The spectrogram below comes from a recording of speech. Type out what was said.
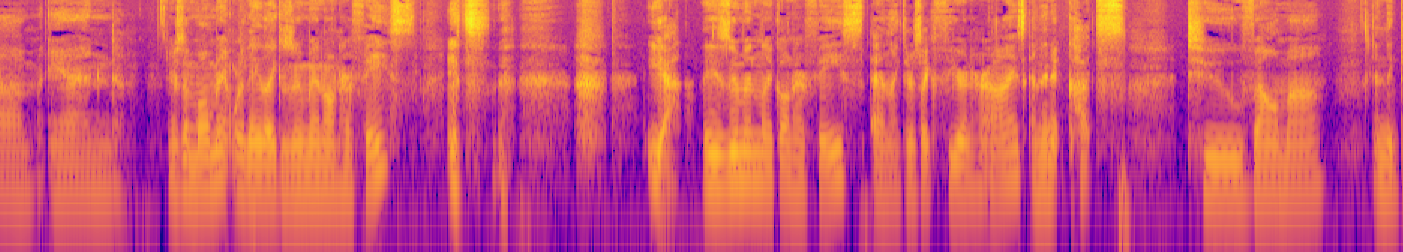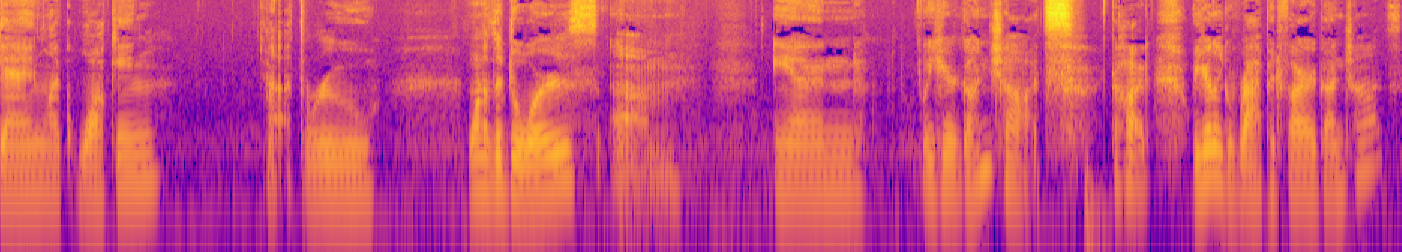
Um, and there's a moment where they like zoom in on her face. It's, yeah, they zoom in like on her face and like there's like fear in her eyes. And then it cuts to Velma and the gang like walking uh, through one of the doors. Um, and we hear gunshots. God, we hear like rapid fire gunshots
